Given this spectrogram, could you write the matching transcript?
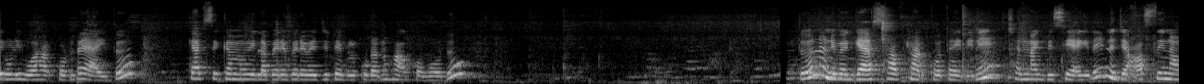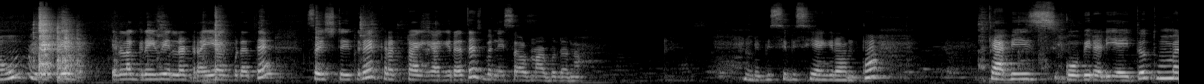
ಈರುಳ್ಳಿ ಹೂವು ಹಾಕ್ಕೊಂಡ್ರೆ ಆಯಿತು. ಕ್ಯಾಪ್ಸಿಕಮ್ಮು ಇಲ್ಲ ಬೇರೆ ಬೇರೆ ವೆಜಿಟೇಬಲ್ ಕೂಡ ಹಾಕೋಬೋದು. ಇತ್ತು ನಾನು ಇವಾಗ ಗ್ಯಾಸ್ ಆಫ್ ಮಾಡ್ಕೋತಾ ಇದ್ದೀನಿ. ಚೆನ್ನಾಗಿ ಬಿಸಿಯಾಗಿದೆ ಇನ್ನು ಜಾಸ್ತಿ ನಾವು ಇದಕ್ಕೆ ಎಲ್ಲ ಗ್ರೇವಿ ಎಲ್ಲ ಡ್ರೈ ಆಗಿಬಿಡತ್ತೆ. ಸೊ ಇಷ್ಟಿದ್ರೆ ಕರೆಕ್ಟಾಗಿ ಆಗಿರತ್ತೆ. ಬನ್ನಿ, ಸರ್ವ್ ಮಾಡಿಬಿಡೋಣ. ನೋಡಿ, ಬಿಸಿ ಬಿಸಿಯಾಗಿರೋಂಥ ಕ್ಯಾಬೇಜ್ ಗೋಬಿ ರೆಡಿ ಆಯಿತು. ತುಂಬಾ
